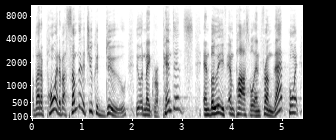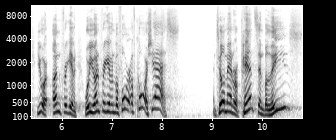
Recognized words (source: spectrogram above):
about a point, about something that you could do that would make repentance and belief impossible. And from that point, you are unforgiven. Were you unforgiven before? Of course, yes. Until a man repents and believes,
